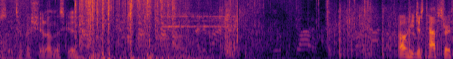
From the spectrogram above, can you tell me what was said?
So he took a shit on this kid. Oh, he just taps straight.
